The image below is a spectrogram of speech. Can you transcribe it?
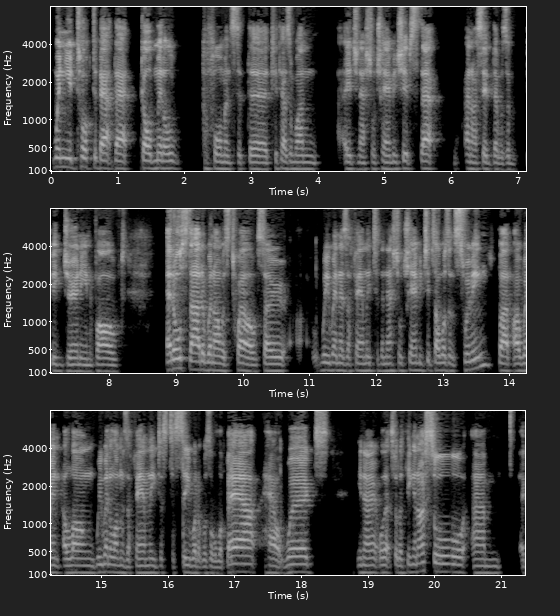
when you talked about that gold medal performance at the 2001 Age National Championships, that and I said there was a big journey involved. It all started when I was 12. So we went as a family to the national championships. I wasn't swimming, but I went along. We went along as a family just to see what it was all about, how it worked, you know, all that sort of thing. And I saw um, a,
